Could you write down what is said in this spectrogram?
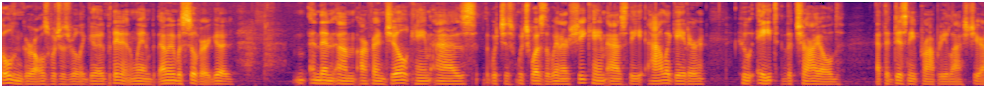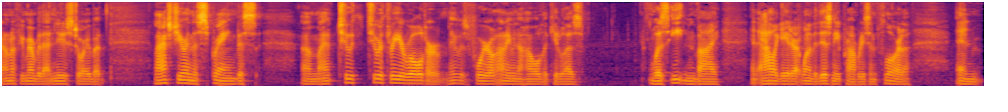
Golden Girls, which was really good, but they didn't win. But I mean, it was still very good. And then um, our friend Jill came as, which is which was the winner. She came as the alligator who ate the child at the Disney property last year. I don't know if you remember that news story, but last year in the spring, this um, I had two two or three year old, or maybe it was a four year old. I don't even know how old the kid was. Was eaten by an alligator at one of the Disney properties in Florida, and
